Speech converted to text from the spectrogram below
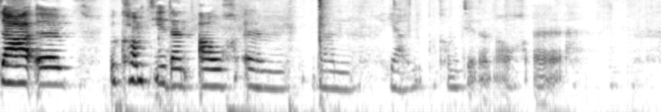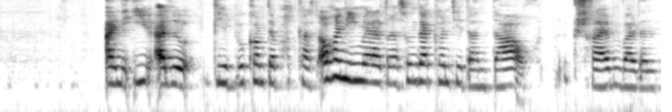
da äh, bekommt ihr dann auch, ähm, dann, ja, bekommt ihr dann auch äh, eine E-Mail, also bekommt der Podcast auch eine E-Mail-Adresse und da könnt ihr dann da auch schreiben, weil dann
